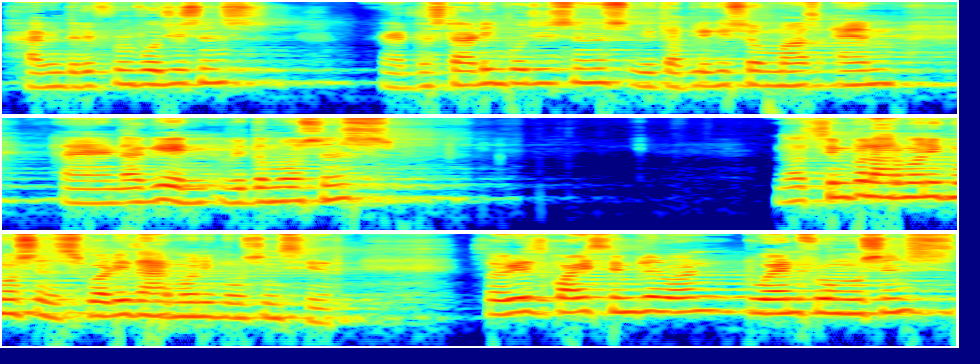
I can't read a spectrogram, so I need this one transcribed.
having the different positions at the starting positions with application of mass m and again with the motions. Now simple harmonic motions. What is the harmonic motions here? So it is quite simpler one to and fro motions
